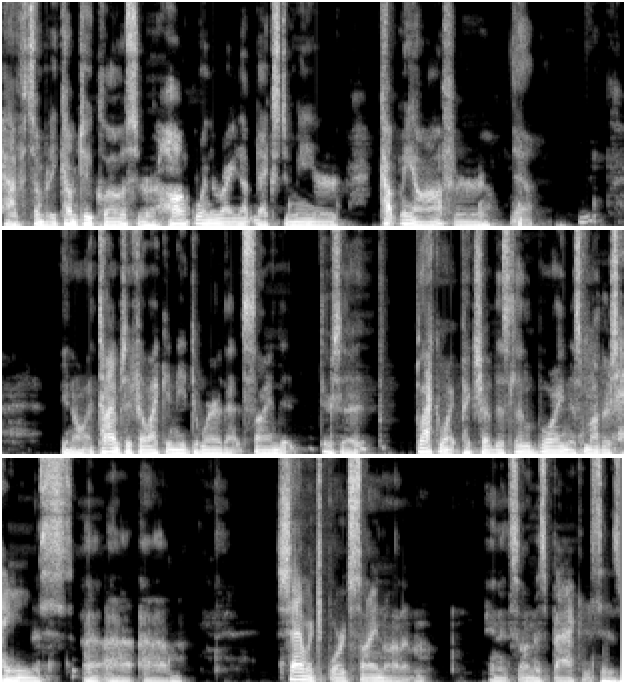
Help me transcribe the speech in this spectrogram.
have somebody come too close or honk when they're right up next to me or cut me off or Yeah. you know, at times I feel like I need to wear that sign that there's a black and white picture of this little boy and his mother's hanging this uh, uh, um, sandwich board sign on him, and it's on his back and it says,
